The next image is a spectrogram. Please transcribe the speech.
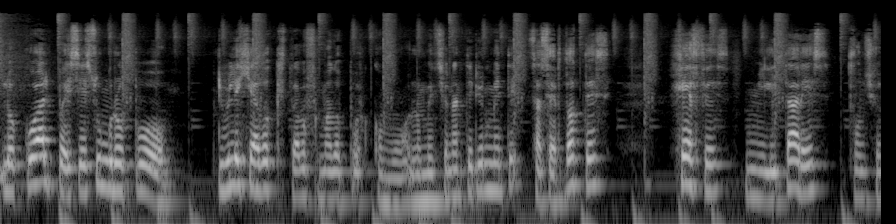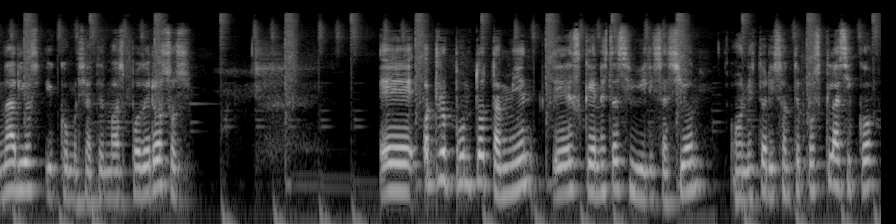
lo cual pues es un grupo privilegiado que estaba formado por, como lo mencioné anteriormente, sacerdotes, jefes, militares, funcionarios y comerciantes más poderosos. Eh, otro punto también es que en esta civilización o en este horizonte postclásico,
